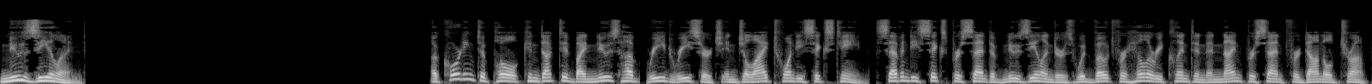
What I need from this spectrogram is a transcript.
New Zealand According to poll conducted by Newshub Reid Research in July 2016, 76% of New Zealanders would vote for Hillary Clinton and 9% for Donald Trump.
